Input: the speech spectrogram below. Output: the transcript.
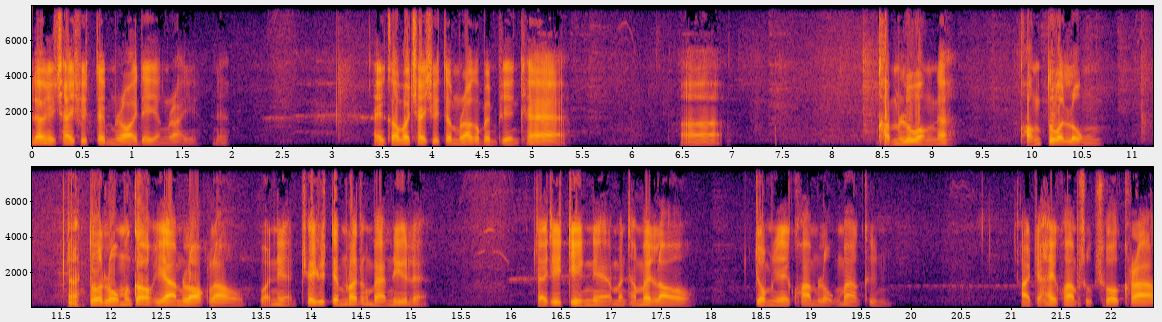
แล้วจะใช้ชีวิตเต็มร้อยได้อย่างไรนะไอ้คำว่าใช้ชีวิตเต็มร้อยก็เป็นเพียงแค่ คำลวงนะของตัวหลงนะตัวหลงมันก็พยายามหลอกเราว่าเนี่ยใช้ชีวิตเต็มร้อยต้องแบบนี้แหละ แต่ที่จริงเนี่ยมันทำให้เราจมอยู่ในความหลงมากขึ้น อาจจะให้ความสุขชั่วคราว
